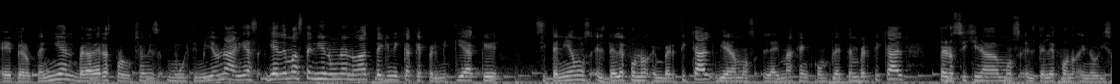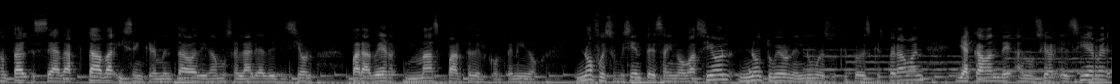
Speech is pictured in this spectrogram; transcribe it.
eh, pero tenían verdaderas producciones multimillonarias y además tenían una nueva técnica que permitía que si teníamos el teléfono en vertical, viéramos la imagen completa en vertical, pero si girábamos el teléfono en horizontal, se adaptaba y se incrementaba, digamos, el área de visión para ver más parte del contenido. No fue suficiente esa innovación, no tuvieron el número de suscriptores que esperaban y acaban de anunciar el cierre.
